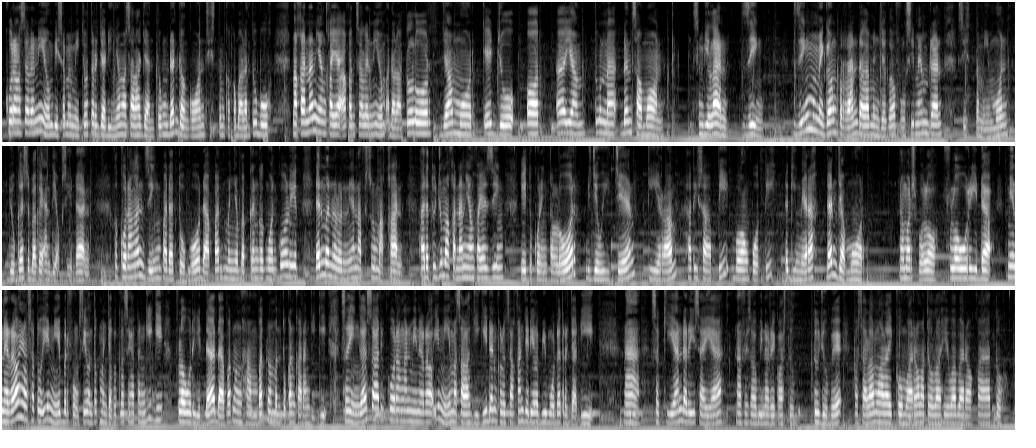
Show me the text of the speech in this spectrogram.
Kurang selenium bisa memicu terjadinya masalah jantung dan gangguan sistem kekebalan tubuh. Makanan yang kaya akan selenium adalah telur, jamur, keju, oat, ayam, tuna, dan salmon. 9. Zinc Zinc memegang peran dalam menjaga fungsi membran sistem imun juga sebagai antioksidan. Kekurangan zinc pada tubuh dapat menyebabkan gangguan kulit dan menurunnya nafsu makan. Ada tujuh makanan yang kaya zinc, yaitu kuning telur, biji wijen, tiram, hati sapi, bawang putih, daging merah, dan jamur. Nomor 10. Florida Mineral yang satu ini berfungsi untuk menjaga kesehatan gigi. Fluorida dapat menghambat pembentukan karang gigi, sehingga saat kekurangan mineral ini, masalah gigi dan kerusakan jadi lebih mudah terjadi. Nah, sekian dari saya, Nafisa Binari kelas 7B. Wassalamualaikum warahmatullahi wabarakatuh.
